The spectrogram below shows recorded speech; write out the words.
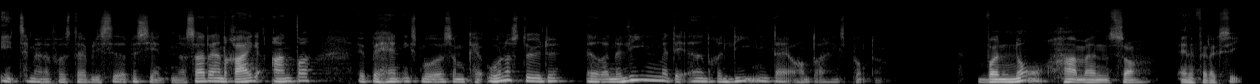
indtil man har fået stabiliseret patienten. Og så er der en række andre øh, behandlingsmåder, som kan understøtte adrenalin, men det er adrenalinen, der er omdrejningspunktet. Hvornår har man så anafylaksi?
